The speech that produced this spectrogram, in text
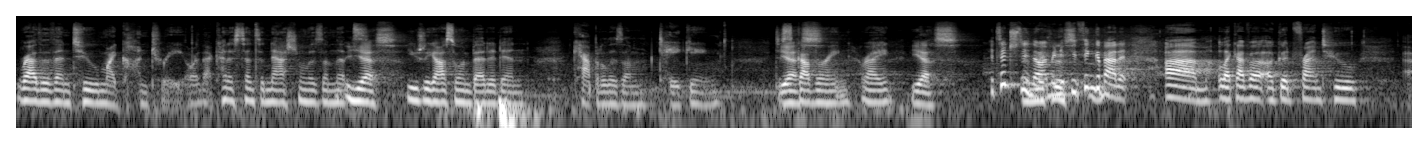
rather than to my country or that kind of sense of nationalism that's Yes. usually also embedded in capitalism, taking, Yes. discovering, right? Yes. It's interesting And though. I mean, this- if you think about it, um, like I have a, a good friend who, uh,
